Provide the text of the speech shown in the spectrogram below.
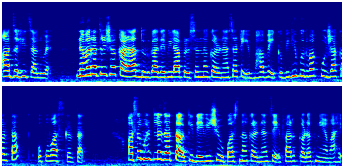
आजही चालू आहे. नवरात्रीच्या काळात दुर्गा देवीला प्रसन्न करण्यासाठी भाविक विधीपूर्वक पूजा करतात उपवास करतात. असं म्हटलं जातं की देवीची उपासना करण्याचे फार कडक नियम आहे.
